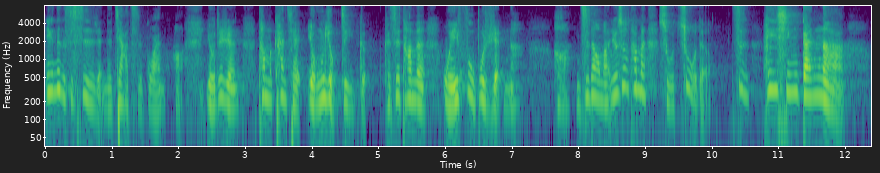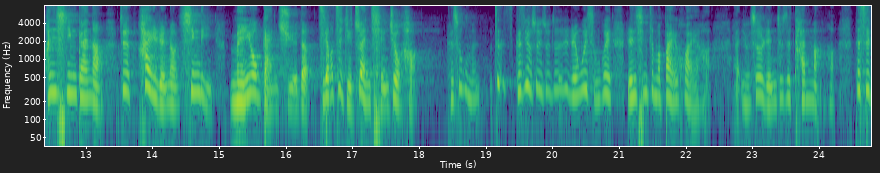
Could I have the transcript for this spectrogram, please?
因为那个是世人的价值观哈。有的人他们看起来拥有这个，可是他们为富不仁呐、好，你知道吗？有时候他们所做的是黑心肝呐、黑心肝呐、就是害人呢，心里没有感觉的，只要自己赚钱就好。可是我们这个，可是有时候你说，这人为什么会人心这么败坏哈？啊，有时候人就是贪嘛哈。但是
